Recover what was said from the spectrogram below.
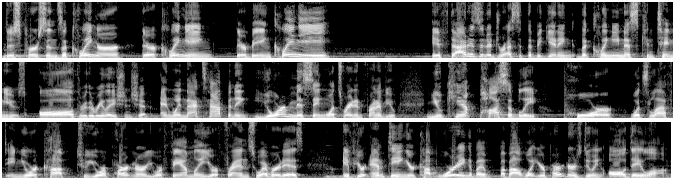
this person's a clinger. They're clinging. They're being clingy. If that isn't addressed at the beginning, the clinginess continues all through the relationship. And when that's happening, you're missing what's right in front of you. You can't possibly pour what's left in your cup to your partner, your family, your friends, whoever it is, if you're emptying your cup worrying about, about what your partner is doing all day long.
